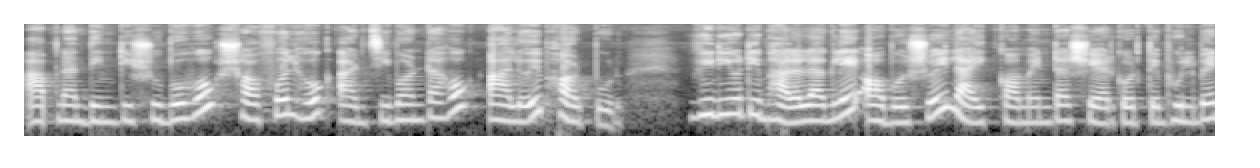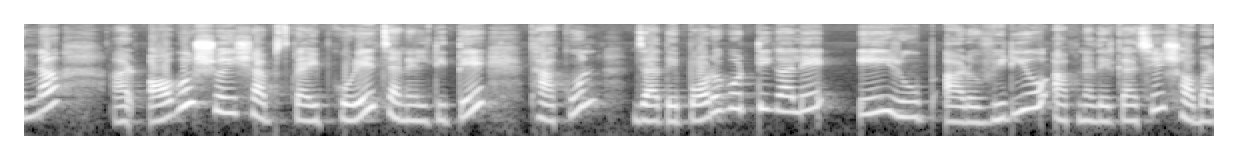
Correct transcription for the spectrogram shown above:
আপনার দিনটি শুভ হোক, সফল হোক আর জীবনটা হোক আলোয় ভরপুর। ভিডিওটি ভালো লাগলে অবশ্যই লাইক, কমেন্ট আর শেয়ার করতে ভুলবেন না। আর অবশ্যই সাবস্ক্রাইব করে চ্যানেলটিতে থাকুন যাতে পরবর্তীকালে এই রূপ আরও ভিডিও আপনাদের কাছে সবার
